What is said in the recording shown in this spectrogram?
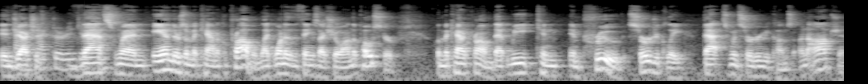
injections. Chiropractor injections. That's when, and there's a mechanical problem. Like one of the things I show on the poster, a mechanical problem that we can improve surgically. That's when surgery becomes an option.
